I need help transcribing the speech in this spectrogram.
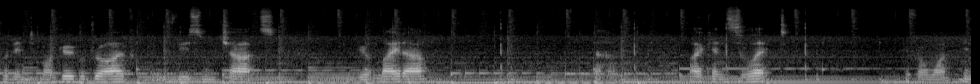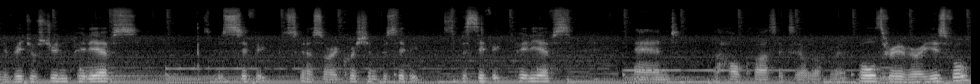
put it into my Google Drive, can view some charts, can view it later. Uh, I can select if I want individual student PDFs, specific, uh, sorry, question specific, specific PDFs, and a whole class Excel document. All three are very useful,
